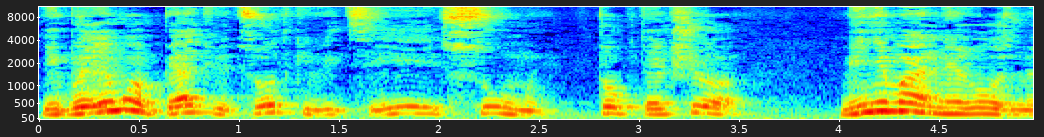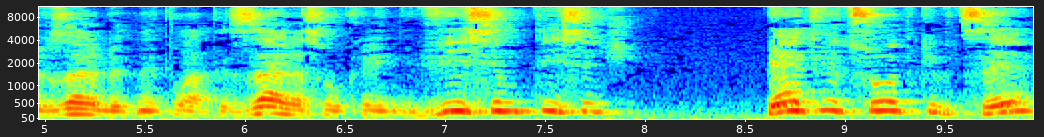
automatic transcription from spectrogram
І беремо 5% від цієї суми. Тобто, якщо мінімальний розмір заробітної плати зараз в Україні 8 тисяч, 5% це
